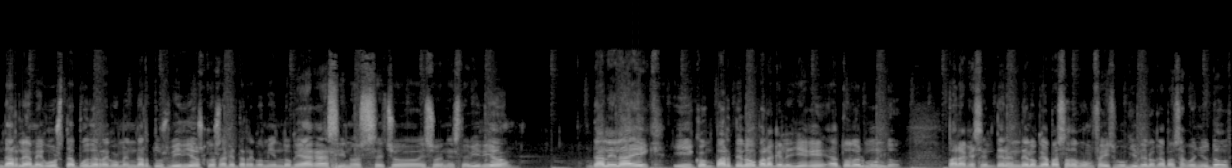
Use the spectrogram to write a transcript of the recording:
darle a me gusta, puede recomendar tus vídeos, cosa que te recomiendo que hagas si no has hecho eso en este vídeo. Dale like y compártelo para que le llegue a todo el mundo para que se enteren de lo que ha pasado con Facebook y de lo que ha pasado con YouTube.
